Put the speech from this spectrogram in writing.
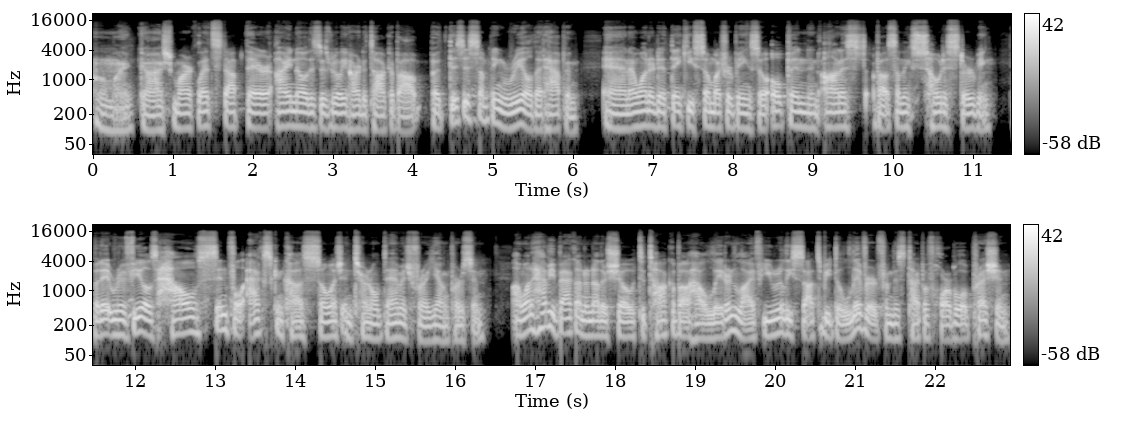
Oh my gosh, Mark, let's stop there. I know this is really hard to talk about, but this is something real that happened. And I wanted to thank you so much for being so open and honest about something so disturbing. But it reveals how sinful acts can cause so much internal damage for a young person. I want to have you back on another show to talk about how later in life you really sought to be delivered from this type of horrible oppression.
